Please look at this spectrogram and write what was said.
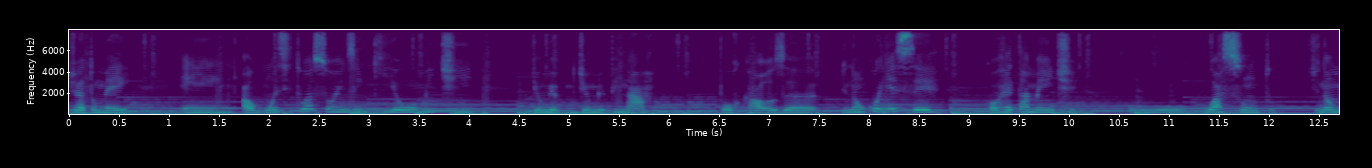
já tomei em algumas situações em que eu omiti de me, de me opinar por causa de não conhecer corretamente o, o assunto, de não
